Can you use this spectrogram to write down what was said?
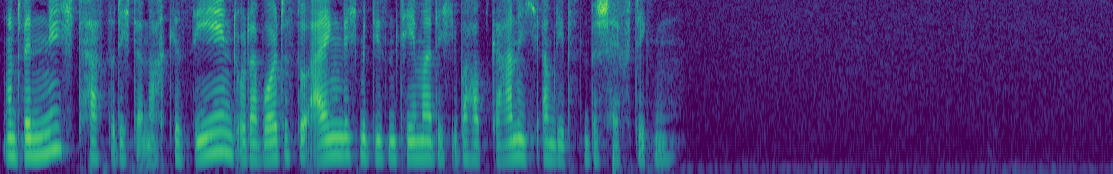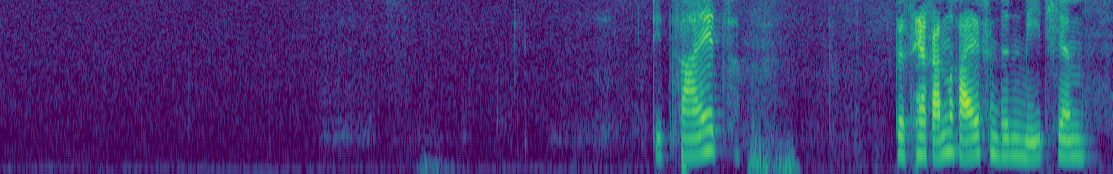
Und wenn nicht, hast du dich danach gesehnt oder wolltest du eigentlich mit diesem Thema dich überhaupt gar nicht am liebsten beschäftigen? Die Zeit des heranreifenden Mädchens,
